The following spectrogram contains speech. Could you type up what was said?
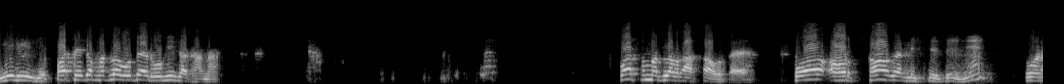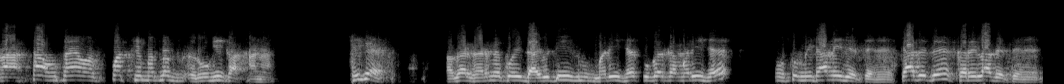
लिख लीजिए पथ्य का मतलब होता है रोगी का खाना। पथ मतलब रास्ता होता है। प और थ अगर लिख देते हैं तो रास्ता होता है और पथ्य मतलब रोगी का खाना। ठीक है? अगर घर में कोई डायबिटीज़ मरीज़ है शुगर का मरीज़ है तो उसको मीठा नहीं देते हैं। क्या देते हैं? करेला देते हैं।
